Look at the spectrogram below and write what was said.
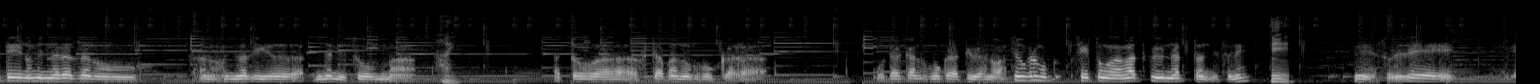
舘のみならずあのあの今でいう南相馬、はい、あとは双葉の方から小高の方からというあのあっちのからも生徒が上がってくるようになったんですね。ええ。えーそれで、え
